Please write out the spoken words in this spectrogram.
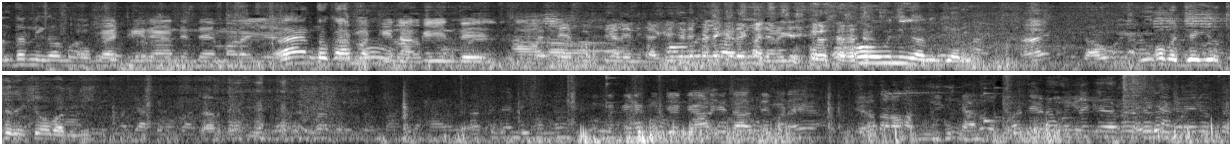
ਅੰਦਰ ਨਿਗਾਹ ਮਾਰ ਬੈਠੀ ਰਹਿਣ ਦਿੰਦੇ ਮਹਾਰਾਜ ਰਹਿਣ ਤੋਂ ਕਰ ਬਾਕੀ ਲੰਘ ਜਿੰਦੇ। ਉਹ ਵੀ ਨਹੀਂ ਜਾਣੀ ਵਿਚਾਰੀ। ਹੈ? ਜਾਊਗੀ ਉਹ ਵੱਜੇਗੀ ਉੱਥੇ ਦੇਖਿਓ ਉਹ ਵੱਜ ਗਈ। ਕਿਹੜੇ ਕੁੰਜੇ ਨਿਆਲ ਕੇ ਦੱਸ ਦੇ ਮੜਾ ਜਿਹੜਾ ਤਾਰਾ ਜਿਹੜਾ ਉਹਨੇ ਕਿਹਾ ਤਾਂ ਇਹਦਾ ਕਰੇ ਉੱਥੇ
